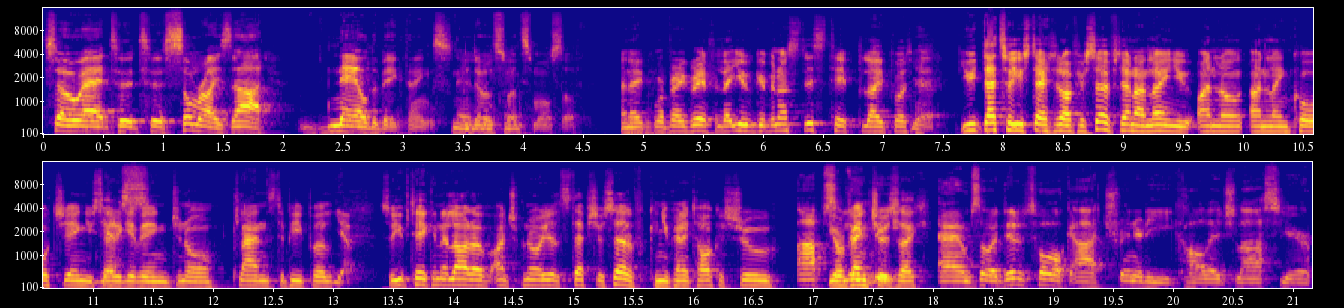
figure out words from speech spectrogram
so uh, to to summarize that, nail the big things. Nail and don't sweat small stuff. And like we're very grateful that you've given us this tip. Like, but Yeah. you that's how you started off yourself. Then online, you online online coaching. You started Yes. giving you know plans to people. Yeah. So you've taken a lot of entrepreneurial steps yourself. Can you kind of talk us through Absolutely. your ventures? Like, um, so I did a talk at Trinity College last year,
